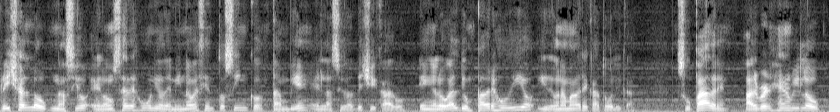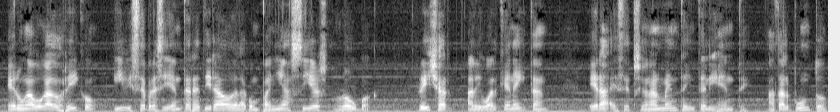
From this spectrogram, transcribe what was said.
Richard Loeb nació el 11 de junio de 1905 también en la ciudad de Chicago, en el hogar de un padre judío y de una madre católica. Su padre, Albert Henry Loeb, era un abogado rico y vicepresidente retirado de la compañía Sears Roebuck. Richard, al igual que Nathan, era excepcionalmente inteligente, a tal punto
